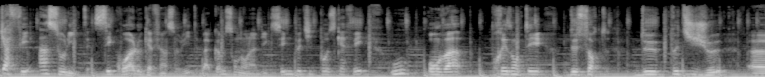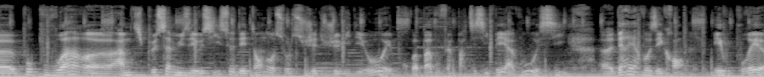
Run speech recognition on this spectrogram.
café insolite. C'est quoi le café insolite? Bah, Comme son nom l'indique, c'est une petite pause café où on va présenter de sortes de petits jeux euh, pour pouvoir euh, un petit peu s'amuser aussi, se détendre sur le sujet du jeu vidéo et pourquoi pas vous faire participer à vous aussi euh, derrière vos écrans. Et vous pourrez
